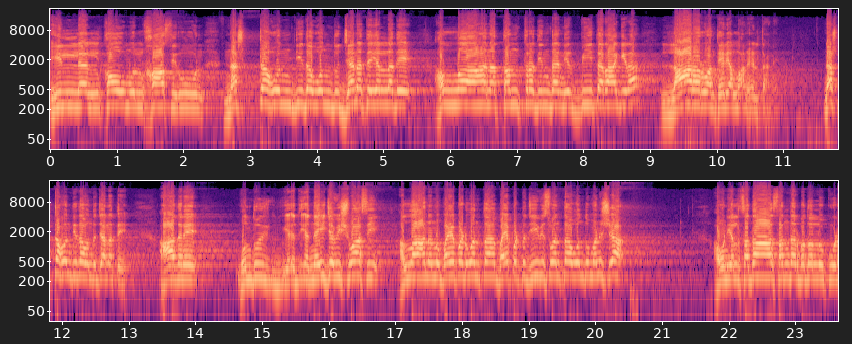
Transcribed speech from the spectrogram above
ಇಲ್ಲಲ್ ಕೌಮುಲ್ ಖಾಸಿರೂನ್. ನಷ್ಟ ಹೊಂದಿದ ಒಂದು ಜನತೆಯಲ್ಲದೆ ಅಲ್ಲಾಹನ ತಂತ್ರದಿಂದ ನಿರ್ಭೀತರಾಗಿರ ಲಾರರು ಅಂತೇಳಿ ಅಲ್ಲಾಹನು ಹೇಳ್ತಾನೆ. ನಷ್ಟ ಹೊಂದಿದ ಒಂದು ಜನತೆ. ಆದರೆ ಒಂದು ನೈಜ ವಿಶ್ವಾಸಿ ಅಲ್ಲಾಹನನ್ನು ಭಯಪಡುವಂಥ ಭಯಪಟ್ಟು ಜೀವಿಸುವಂಥ ಒಂದು ಮನುಷ್ಯ. ಅವನು ಎಲ್ಲ ಸದಾ ಸಂದರ್ಭದಲ್ಲೂ ಕೂಡ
